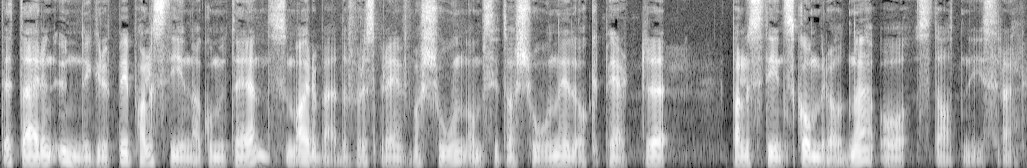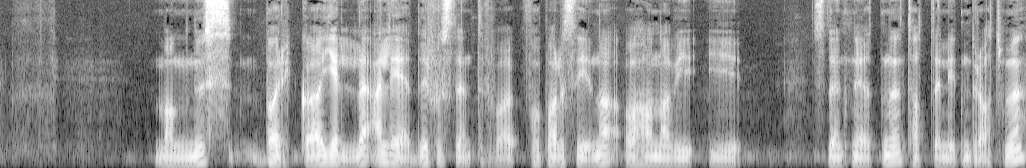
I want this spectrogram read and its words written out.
Dette er en undergruppe i Palestinakomiteen som arbeider for å spre informasjon om situasjonen i de okkuperte palestinske områdene og staten Israel. Magnus Barka Gjelle er leder for Studenter for Palestina, og han har vi i Studentnyhetene tatt en liten prat med.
